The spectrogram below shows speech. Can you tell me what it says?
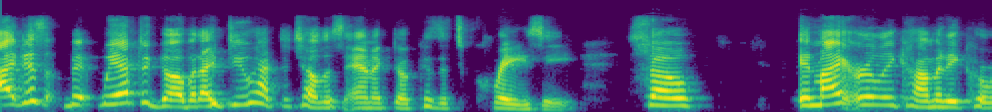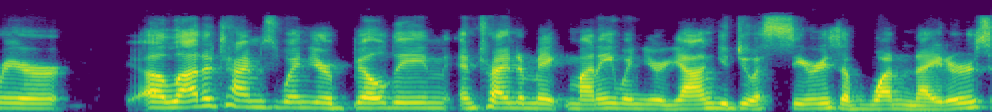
I just but we have to go. But I do have to tell this anecdote because it's crazy. So, in my early comedy career, a lot of times when you're building and trying to make money when you're young, you do a series of one nighters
